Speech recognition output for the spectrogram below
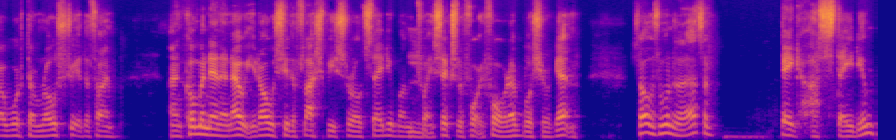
I worked on Rose Street at the time, and coming in and out, you'd always see the Flash Beast Road Stadium on mm. 26 or 44, whatever bus you were getting. So I was wondering, that's a big ass stadium.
